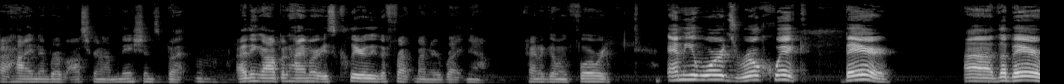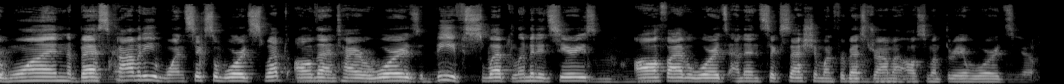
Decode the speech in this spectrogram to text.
a high number of Oscar nominations. But Mhm. I think Oppenheimer is clearly the front runner right now, kind of going forward. Emmy Awards, real quick. Bear. Uh, the Bear won Best Yeah. Comedy, won six awards, swept all the entire awards. Yeah. Beef swept limited series, Mhm. all five awards, and then Succession won for Best Mhm. Drama, also won three awards. Yep.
